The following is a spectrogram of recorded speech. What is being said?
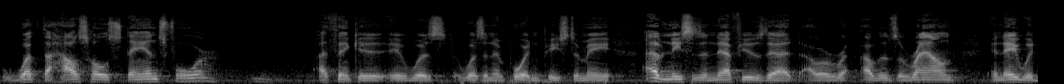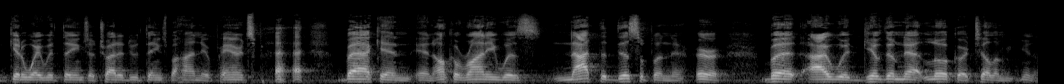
what the household stands for. I think it, it was was an important piece to me. I have nieces and nephews that I, were, I was around, and they would get away with things or try to do things behind their parents' back. And, and Uncle Ronnie was not the discipliner, but I would give them that look or tell them, you know,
